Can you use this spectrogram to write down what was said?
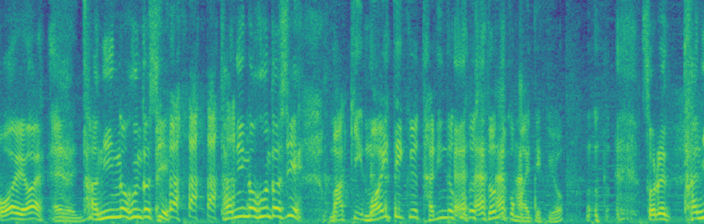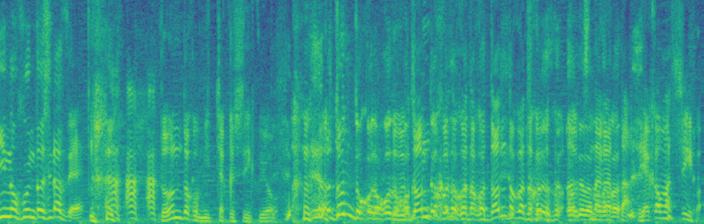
おいおい他人のふんどし 他人のふんどし。巻き巻いていくよ。他人のふんどしどんどこ巻いていくよ。それ他人のふんどしだぜ。どんどこ密着していくよ。どんどこどこどこどんどこどこどこどんどこどこどこつながった。やかましいわ。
